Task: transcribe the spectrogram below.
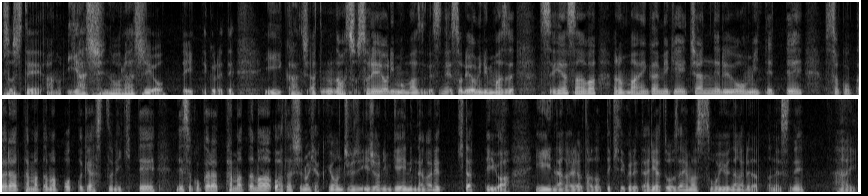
そして、あの、癒しのラジオっって言ってくれて、いい感じ。あ、まあ、それよりもまずですね、それよりもまず、せいやさんは、あの、前髪ゲイチャンネルを見てて、そこからたまたまポッドキャストに来て、で、そこからたまたま私の140字以上にゲイに流れ来たっていう、あ、いい流れをたどってきてくれてありがとうございます。そういう流れだったんですね。はい。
